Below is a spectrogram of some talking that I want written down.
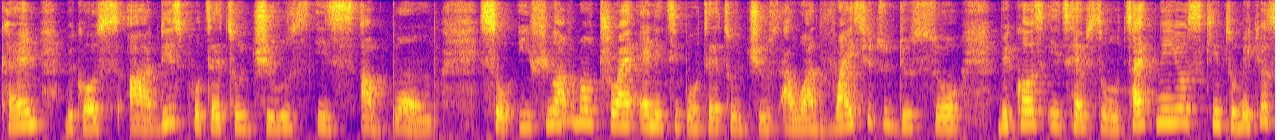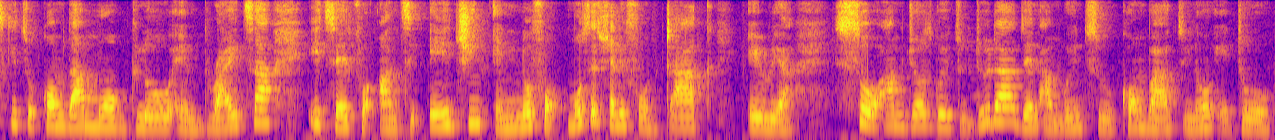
can because uh, this potato juice is a bomb. So if you have not tried any potato juice, I would advise you to do so because it helps to tighten your skin to make your skin to come down more glow and brighter. It's helps for anti-aging and you know for most especially for dark area. So i'm just going to do that. Then i'm going to come back you know to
